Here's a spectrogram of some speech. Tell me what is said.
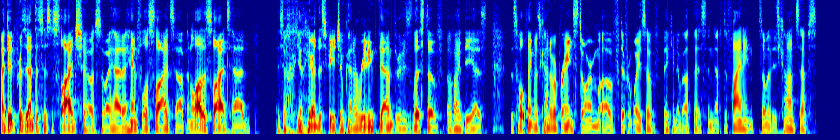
I did present this as a slideshow, so I had a handful of slides up, and a lot of slides had, as you'll hear in the speech, I'm kind of reading down through these list of, of ideas. This whole thing was kind of a brainstorm of different ways of thinking about this and of defining some of these concepts.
